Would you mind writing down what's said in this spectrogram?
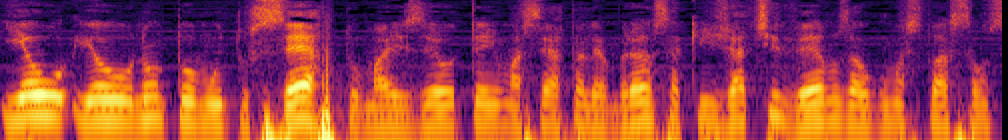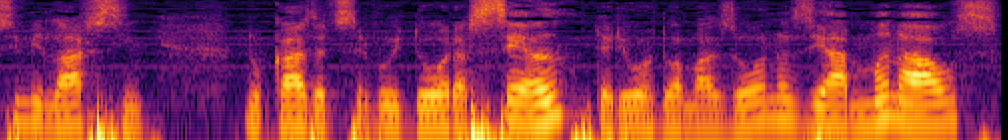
e eu, eu não estou muito certo, mas eu tenho uma certa lembrança que já tivemos alguma situação similar, sim. No caso da distribuidora CEAM, interior do Amazonas, e a Manaus,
